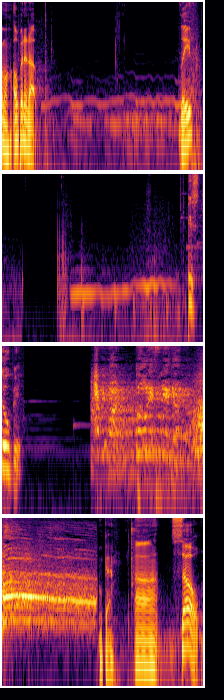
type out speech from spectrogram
Come on, open it up. Leave. You stupid. Okay. Uh, so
